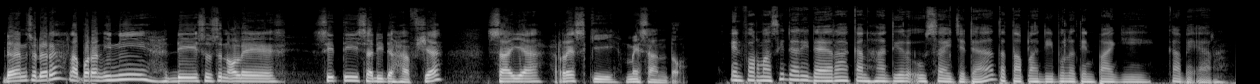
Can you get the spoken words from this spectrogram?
Dan saudara, laporan ini disusun oleh Siti Sadida Hafsyah, saya Reski Mesanto. Informasi dari daerah akan hadir usai jeda, tetaplah di Buletin Pagi KBR.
